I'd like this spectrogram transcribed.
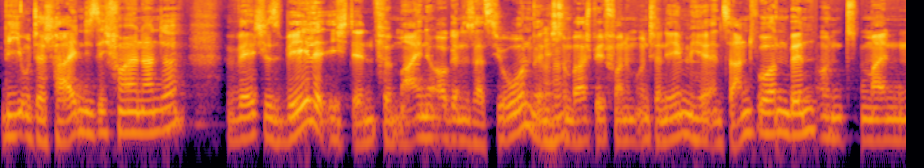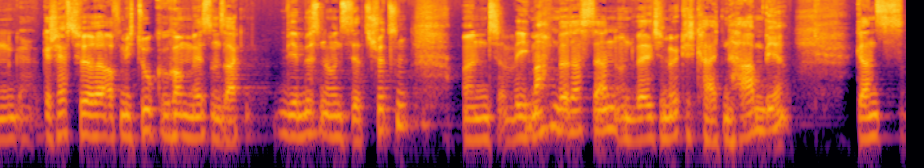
wie unterscheiden die sich voneinander, welches wähle ich denn für meine Organisation, wenn mhm. ich zum Beispiel von einem Unternehmen hier entsandt worden bin und mein Geschäftsführer auf mich zugekommen ist und sagt, wir müssen uns jetzt schützen. Und wie machen wir das dann und welche Möglichkeiten haben wir? Ganz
